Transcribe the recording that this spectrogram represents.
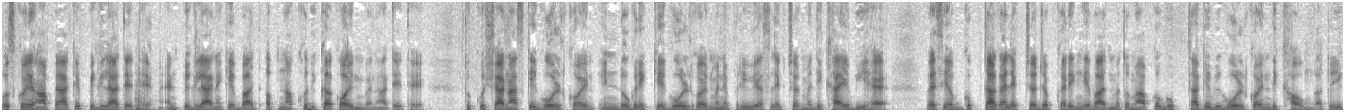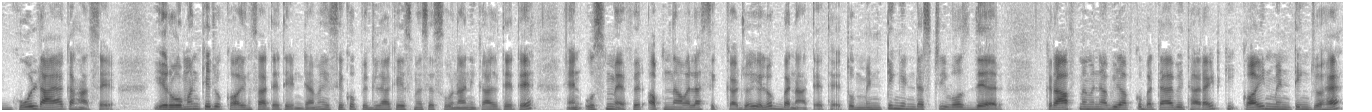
उसको यहाँ पे आके पिघलाते थे। एंड पिघलाने के बाद अपना खुद का कॉइन बनाते थे। तो कुशानास के गोल्ड कॉइन इंडो इंडोग्रिक के गोल्ड कॉइन मैंने प्रीवियस लेक्चर में दिखाई भी है। वैसे अब गुप्ता का लेक्चर जब करेंगे बाद में तो मैं आपको गुप्ता के भी गोल्ड कॉइन दिखाऊँगा। तो ये गोल्ड आया कहाँ से? ये रोमन के जो कॉइन्स आते थे इंडिया में, इसी को पिघला के इसमें से सोना निकालते थे एंड उसमें फिर अपना वाला सिक्का जो ये लोग बनाते थे। तो minting industry was there craft में मैंने अभी आपको बताया भी था राइट कि कॉइन मिंटिंग जो है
